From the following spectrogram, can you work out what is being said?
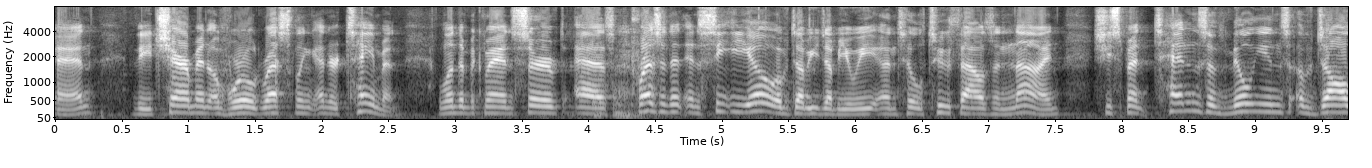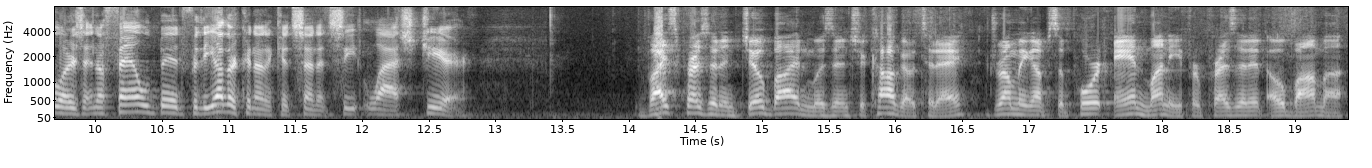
And the chairman of World Wrestling Entertainment. Linda McMahon served as president and CEO of WWE until 2009. She spent tens of millions of dollars in a failed bid for the other Connecticut Senate seat last year. Vice President Joe Biden was in Chicago today, drumming up support and money for President Obama.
